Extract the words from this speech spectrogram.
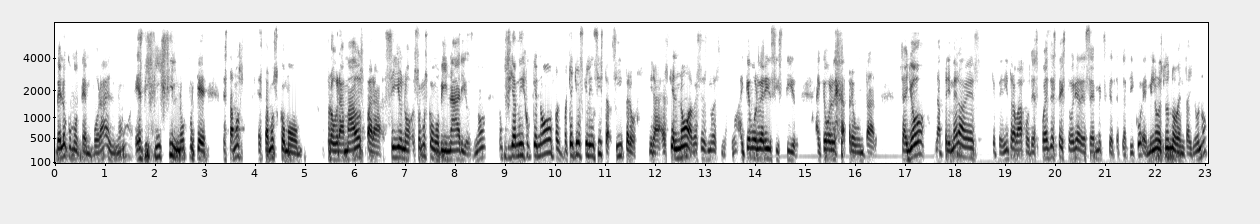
velo como temporal, ¿no? Es difícil, ¿no? Porque estamos, estamos como programados para sí o no, somos como binarios, ¿no? No, pues ya me dijo que no, ¿para qué quieres que le insista? Sí, pero mira, es que el no a veces no es no. Hay que volver a insistir, hay que volver a preguntar. O sea, yo la primera vez que pedí trabajo, después de esta historia de Cemex que te platico, en 1991,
